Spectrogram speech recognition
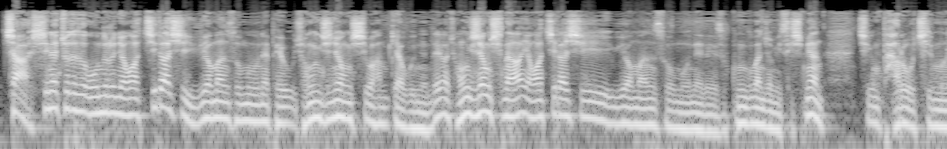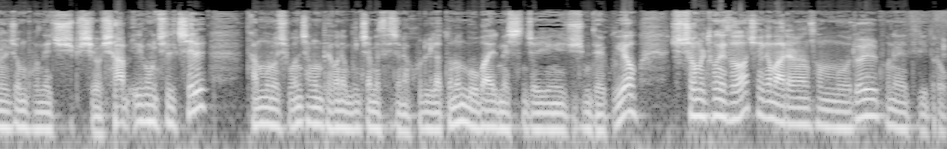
자, 시내 초대에서 오늘은 영화 찌라시 위험한 소문의 배우 정진영 씨와 함께하고 있는데요. 정진영 씨나 영화 찌라시 위험한 소문에 대해서 궁금한 점 있으시면 지금 바로 질문을 좀 보내주십시오. 샵 1077 단문 50원 장문 100원의 문자 메시지나 고릴라 또는 모바일 메신저 이용해 주시면 되고요. 추첨을 통해서 저희가 마련한 선물을 보내드리도록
